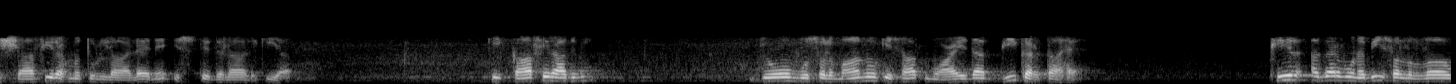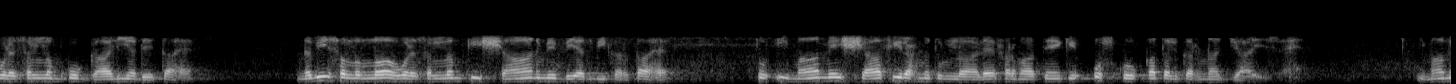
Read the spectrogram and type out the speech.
شافی رحمۃ اللہ علیہ نے استدلال کیا کہ کافر آدمی جو مسلمانوں کے ساتھ معاہدہ بھی کرتا ہے، پھر اگر وہ نبی صلی اللہ علیہ وسلم کو گالیاں دیتا ہے، نبی صلی اللہ علیہ وسلم کی شان میں بے ادبی کرتا ہے، تو امام شافی رحمۃ اللہ علیہ فرماتے ہیں کہ اس کو قتل کرنا جائز ہے۔ امام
